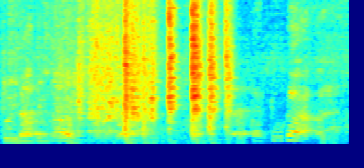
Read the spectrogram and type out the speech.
Lutuin natin ito. Matatuga. Bawang.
